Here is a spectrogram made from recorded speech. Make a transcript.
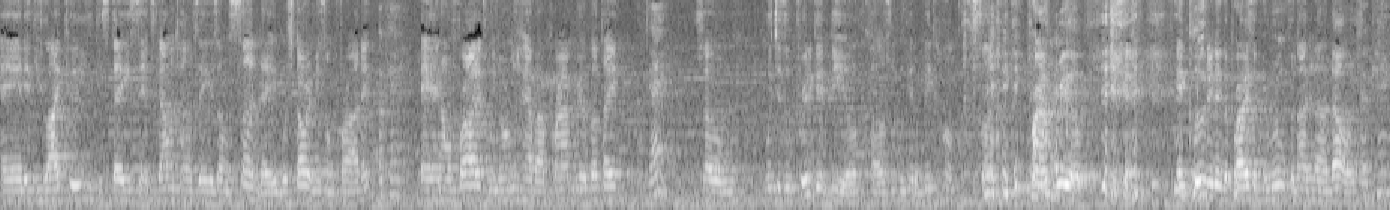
And if you'd like to, you can stay since Valentine's Day is on Sunday. We're starting this on Friday. Okay. And on Fridays, we normally have our prime rib buffet. Okay. So, which is a pretty good deal because you can get a big hump of some prime rib included in the price of your room for ninety nine dollars. Okay.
